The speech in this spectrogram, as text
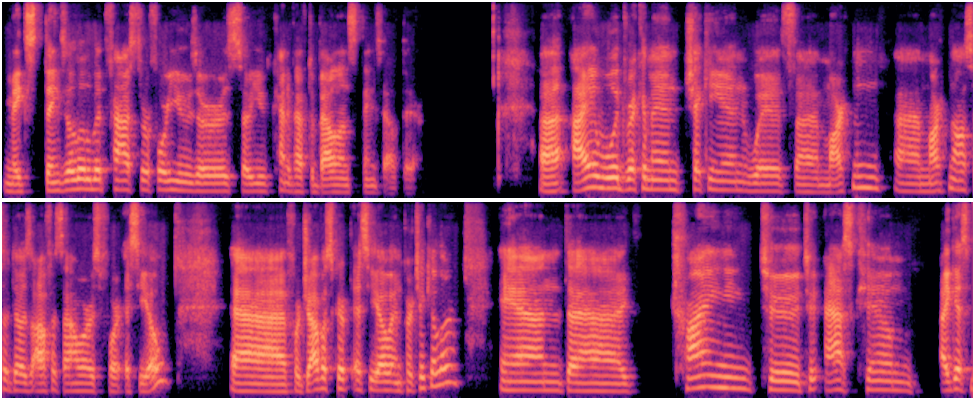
makes things a little bit faster for users, so you kind of have to balance things out there. Uh, I would recommend checking in with uh, Martin. Uh, Martin also does office hours for SEO, uh, for JavaScript SEO in particular, and uh, trying to, to ask him I guess,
